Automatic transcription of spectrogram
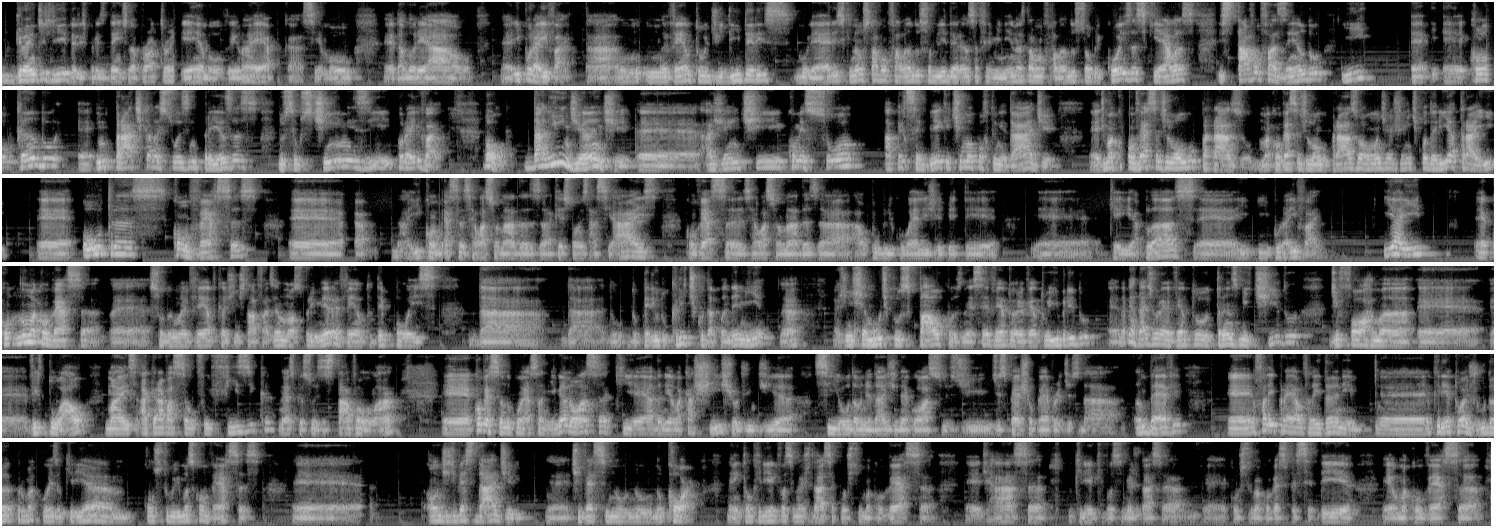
grandes líderes, presidente da Procter Gamble veio na época, CMO é, da L'Oréal, é, e por aí vai. Tá? Um, um, evento de líderes mulheres que não estavam falando sobre liderança feminina, estavam falando sobre coisas que elas estavam fazendo e é, é, colocando é, em prática nas suas empresas, nos seus times e por aí vai. Bom, dali em diante, é, a gente começou a perceber que tinha uma oportunidade é, de uma conversa de longo prazo, uma conversa de longo prazo onde a gente poderia atrair é, outras conversas, é, aí conversas relacionadas a questões raciais, conversas relacionadas a, ao público LGBT é, QIA+, é, e, e, por aí vai. E aí, é, com, numa conversa é, sobre um evento que a gente estava fazendo, nosso primeiro evento depois da, da do, do, período crítico da pandemia, né? A gente tinha múltiplos palcos nesse evento, é um evento híbrido, é, na verdade, é um evento transmitido de forma é, é, virtual, mas a gravação foi física, né? as pessoas estavam lá. É, conversando com essa amiga nossa, que é a Daniela Cachiche, hoje em dia CEO da unidade de negócios de, de Special Beverages da Ambev, é, eu falei para ela, falei, Dani, é, eu queria a tua ajuda para uma coisa, eu queria construir umas conversas é, onde diversidade é, tivesse no, no, no core. Né? Então, eu queria que você me ajudasse a construir uma conversa é, de raça, eu queria que você me ajudasse a é, construir uma conversa PCD, é, uma conversa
